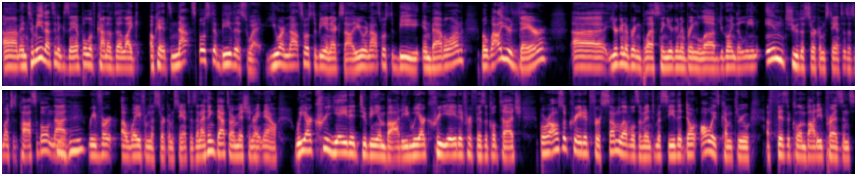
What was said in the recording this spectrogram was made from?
Um, and to me, that's an example of kind of the like, okay, it's not supposed to be this way. You are not supposed to be in exile. You are not supposed to be in Babylon. But while you're there, uh, you're going to bring blessing. You're going to bring love. You're going to lean into the circumstances as much as possible, not Mm-hmm. revert away from the circumstances. And I think that's our mission right now. We are created to be embodied. We are created for physical touch, but we're also created for some levels of intimacy that don't always come through a physical embodied presence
